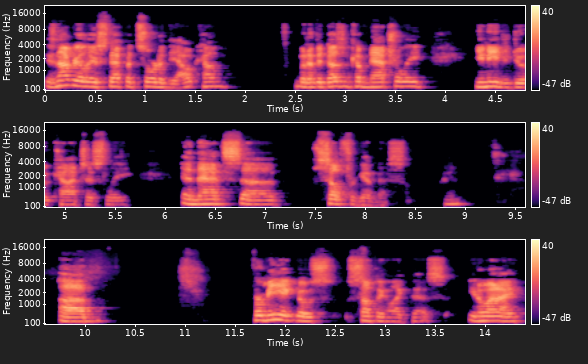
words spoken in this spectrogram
is not really a step, it's sort of the outcome. But if it doesn't come naturally, you need to do it consciously. And that's uh, self forgiveness. Right? Um, for me, it goes something like this you know what I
